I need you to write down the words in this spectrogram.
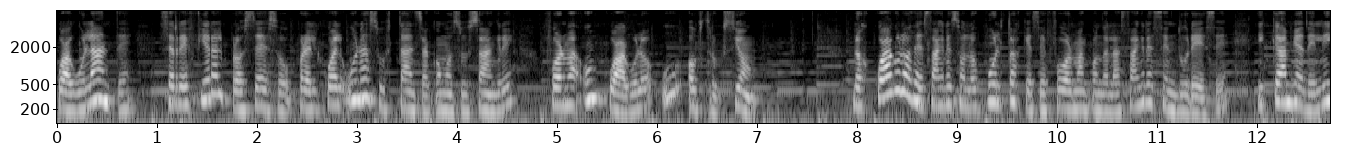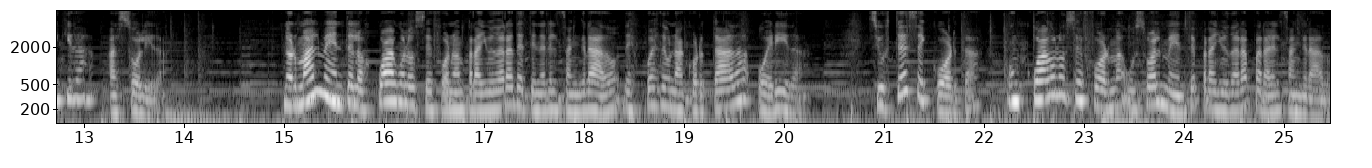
coagulante se refiere al proceso por el cual una sustancia como su sangre forma un coágulo u obstrucción. Los coágulos de sangre son los bultos que se forman cuando la sangre se endurece y cambia de líquida a sólida. Normalmente los coágulos se forman para ayudar a detener el sangrado después de una cortada o herida. Si usted se corta, un coágulo se forma usualmente para ayudar a parar el sangrado.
